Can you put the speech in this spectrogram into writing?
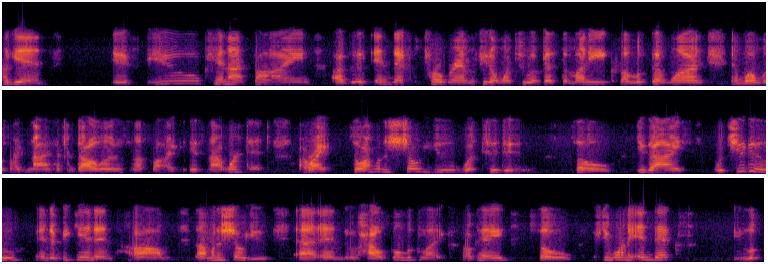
again, if you cannot find a good index program, if you don't want to invest the money, because I looked at one and one was like $900, and I was like, it's not worth it. All right, so I'm going to show you what to do. So, you guys, what you do in the beginning, um, I'm going to show you uh, and how it's going to look like. Okay, so if you want to index, you look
